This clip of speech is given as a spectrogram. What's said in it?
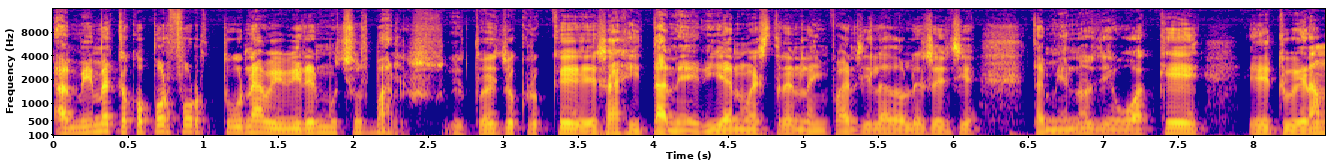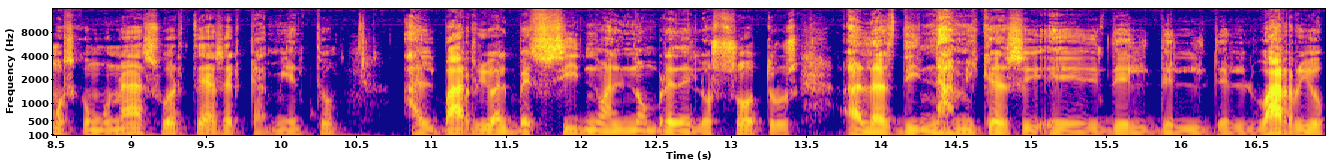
a mí me tocó por fortuna vivir en muchos barrios, entonces yo creo que esa gitanería nuestra en la infancia y la adolescencia también nos llevó a que eh, tuviéramos como una suerte de acercamiento al barrio, al vecino, al nombre de los otros, a las dinámicas eh, del, del, del, barrio,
